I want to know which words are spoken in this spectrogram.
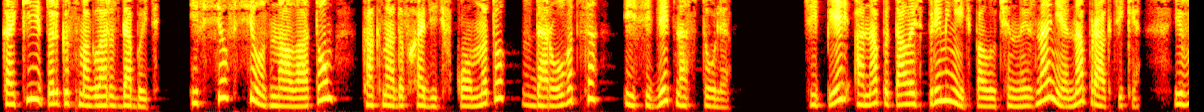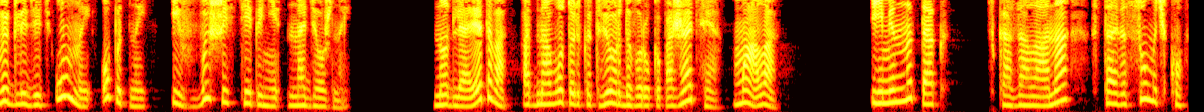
какие только смогла раздобыть, и все-все знала о том, как надо входить в комнату, здороваться и сидеть на стуле. Теперь она пыталась применить полученные знания на практике и выглядеть умной, опытной и в высшей степени надежной. Но для этого одного только твердого рукопожатия мало. «Именно так», — сказала она, ставя сумочку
